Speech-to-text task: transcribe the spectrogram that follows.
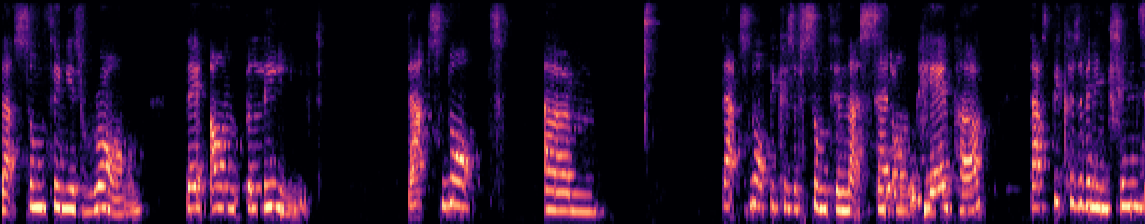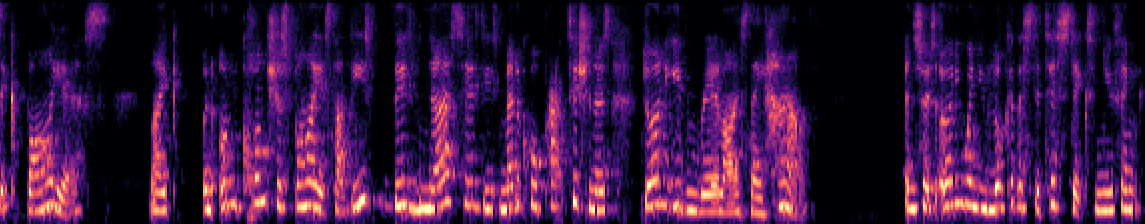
that something is wrong. They aren't believed. That's not um, that's not because of something that's said on paper. That's because of an intrinsic bias, like an unconscious bias that these these nurses, these medical practitioners don't even realize they have. And so it's only when you look at the statistics and you think,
